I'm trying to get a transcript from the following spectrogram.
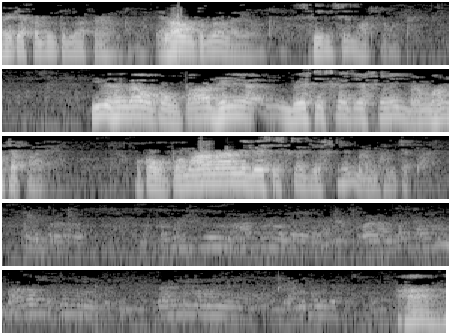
బయట ఎక్కడ ఉంటుందో అక్కడే ఉంటుంది. ఎలా ఉంటుందో అలాగే ఉంటుంది. సీన్సే మారుతూ ఉంటాయి. ఈ విధంగా ఒక ఉపాధిని బేసిస్గా చేసుకుని బ్రహ్మను చెప్పాలి. ఒక ఉపమానాన్ని బేసిస్గా చేసుకుని బ్రహ్మను చెప్పాలి. కదా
